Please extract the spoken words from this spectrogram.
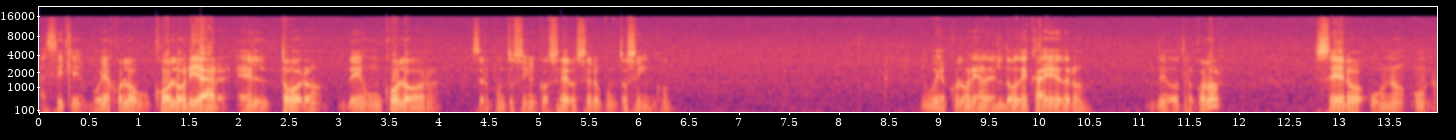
Así que voy a colorear el toro de un color 0.50, 0.5 y voy a colorear el dodecaedro de otro color 011 ¿ok?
